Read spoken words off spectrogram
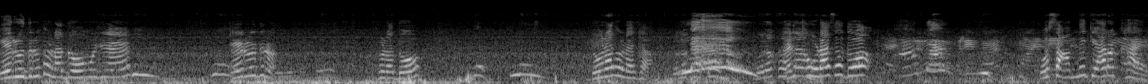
ए रुद्र थोड़ा दो मुझे। ए रुद्र थोड़ा दो। दो ना थोड़ा सा। बोलो खत्म बोलो अरे खत्म। थोड़ा सा दो। वो सामने क्या रखा है?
